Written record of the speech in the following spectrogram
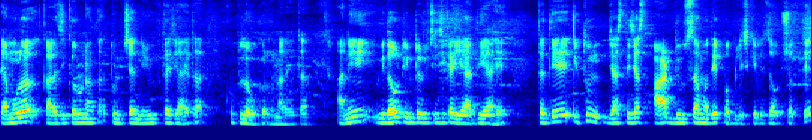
त्यामुळं काळजी करू नका तुमच्या नियुक्त्या ज्या आहेत खूप लवकर होणार आहेत. आणि विदाऊट इंटरव्ह्यूची जी काही यादी आहे तर ते इथून जास्तीत जास्त आठ दिवसामध्ये पब्लिश केली जाऊ शकते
